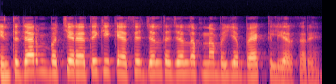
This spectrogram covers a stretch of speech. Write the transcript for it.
इंतज़ार में बच्चे रहते कि कैसे जल्द से जल्द अपना भैया बैक क्लियर करें।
